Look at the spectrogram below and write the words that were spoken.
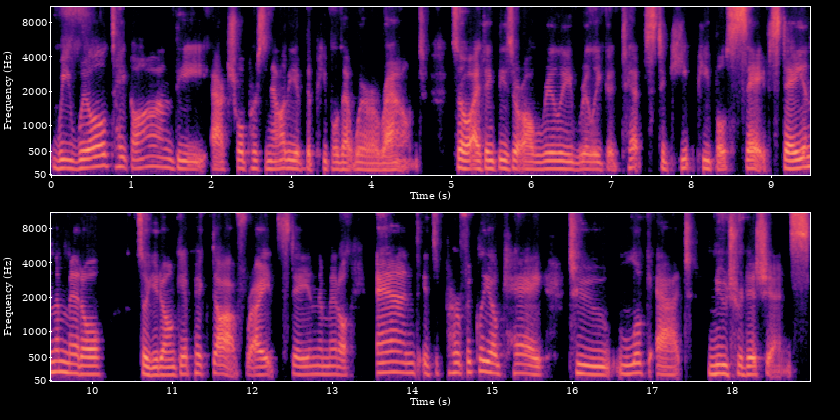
we will take on the actual personality of the people that we're around so i think these are all really really good tips to keep people safe stay in the middle so you don't get picked off, right? Stay in the middle. And it's perfectly okay to look at new traditions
